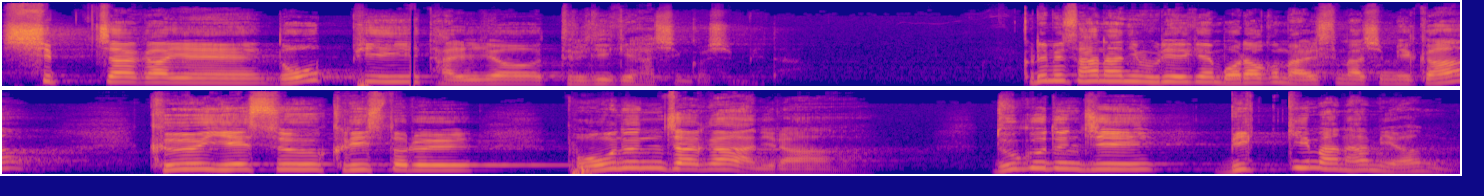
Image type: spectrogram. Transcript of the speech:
십자가에 높이 달려 들리게 하신 것입니다. 그러면서 하나님 우리에게 뭐라고 말씀하십니까? 그 예수 그리스도를 보는 자가 아니라 누구든지 믿기만 하면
